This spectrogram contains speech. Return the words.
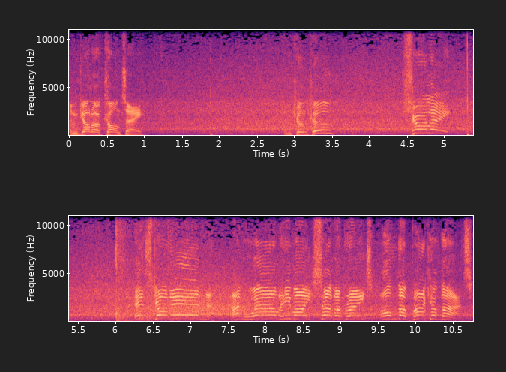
N'Golo Kanté. Nkunku. Surely. And well, he might celebrate on the back of that.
